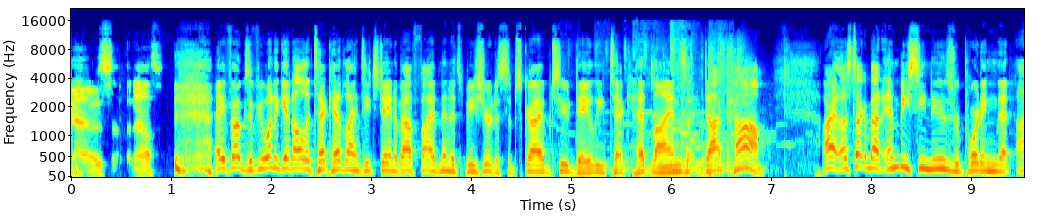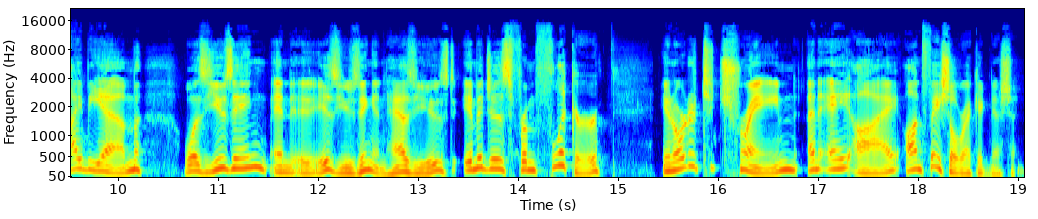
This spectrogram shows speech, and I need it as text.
Yeah, it was something else. Hey, folks, if you want to get all the tech headlines each day in about five minutes, be sure to subscribe to dailytechheadlines.com. All right, let's talk about NBC News reporting that IBM was using and is using and has used images from Flickr in order to train an AI on facial recognition.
